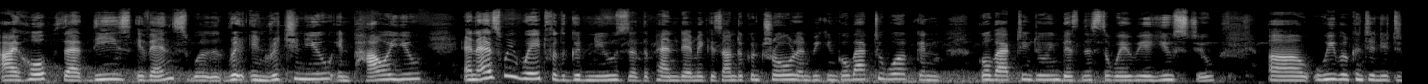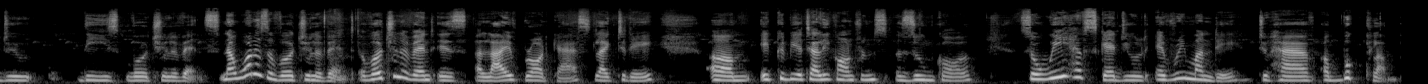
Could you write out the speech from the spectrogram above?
I hope that these events will enrich you, empower you. And as we wait for the good news that the pandemic is under control and we can go back to work and go back to doing business the way we are used to, uh, we will continue to do these virtual events. Now, what is a virtual event? A virtual event is a live broadcast like today. Um, it could be a teleconference, a Zoom call so we have scheduled every Monday to have a book club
